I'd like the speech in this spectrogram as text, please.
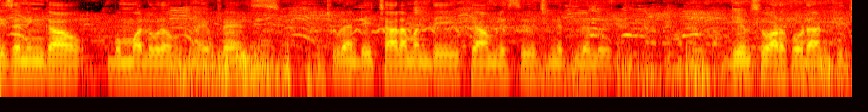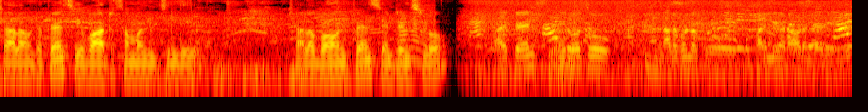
డిజైనింగ్గా బొమ్మలు కూడా ఉంటున్నాయి ఫ్రెండ్స్. చూడండి చాలామంది ఫ్యామిలీస్ చిన్నపిల్లలు గేమ్స్ ఆడుకోవడానికి చాలా ఉంటాయి. ఫ్రెండ్స్ ఈ వాటర్ సంబంధించింది చాలా బాగుంది ఫ్రెండ్స్ ఎంట్రెన్స్లో. హాయ్ ఫ్రెండ్స్ ఈరోజు నల్గొండకు ఒక పని మీద రావడం జరిగింది.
